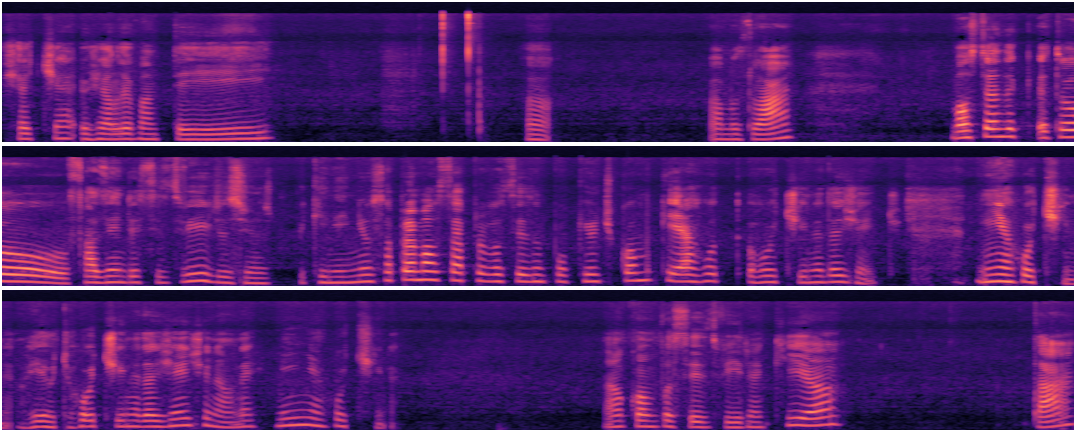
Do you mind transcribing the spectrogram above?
Já tinha, eu já levantei. Ó, vamos lá. Mostrando, eu tô fazendo esses vídeos, gente, pequenininho, só para mostrar para vocês um pouquinho de como que é a rotina da gente. Minha rotina, rotina da gente não, né? Minha rotina. Então, como vocês viram aqui, ó, tá?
